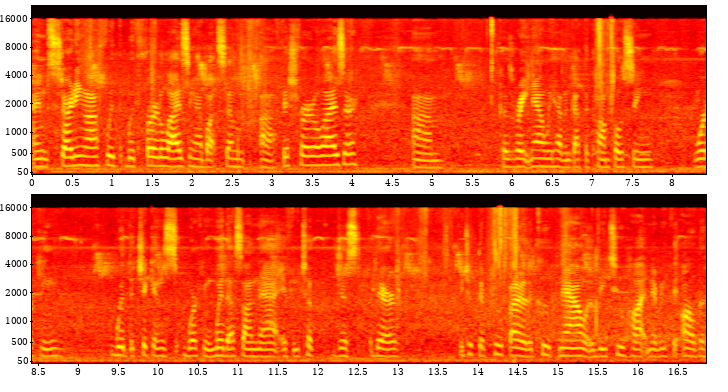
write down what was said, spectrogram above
I'm starting off with, with fertilizing. I bought some uh, fish fertilizer because um, right now we haven't got the composting working with the chickens working with us on that. If we took just their, we took their poop out of the coop now, it would be too hot and everything, all the,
